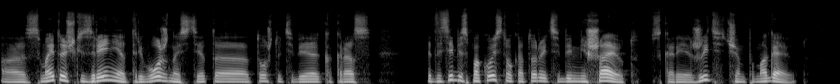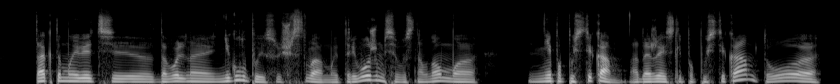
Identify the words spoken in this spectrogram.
А с моей точки зрения, тревожность — это то, что тебе как раз... Это те беспокойства, которые тебе мешают скорее жить, чем помогают. Так-то мы ведь э, довольно неглупые существа. Мы тревожимся в основном э, не по пустякам. А даже если по пустякам, то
